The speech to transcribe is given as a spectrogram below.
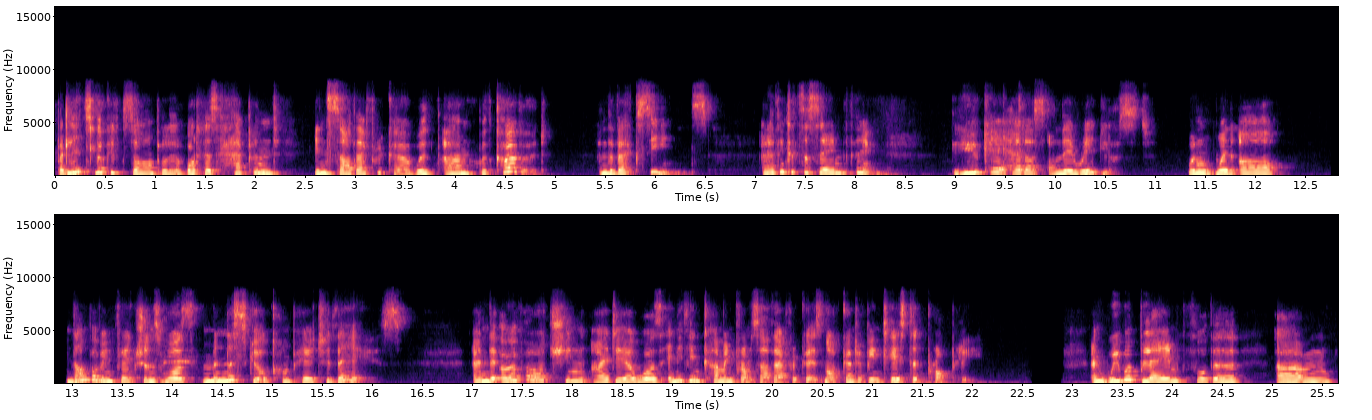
but let's look, at example, at what has happened in South Africa with um, with COVID and the vaccines. And I think it's the same thing. The UK had us on their red list when, when our number of infections was minuscule compared to theirs. And the overarching idea was anything coming from South Africa is not going to have been tested properly. And we were blamed for the um,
